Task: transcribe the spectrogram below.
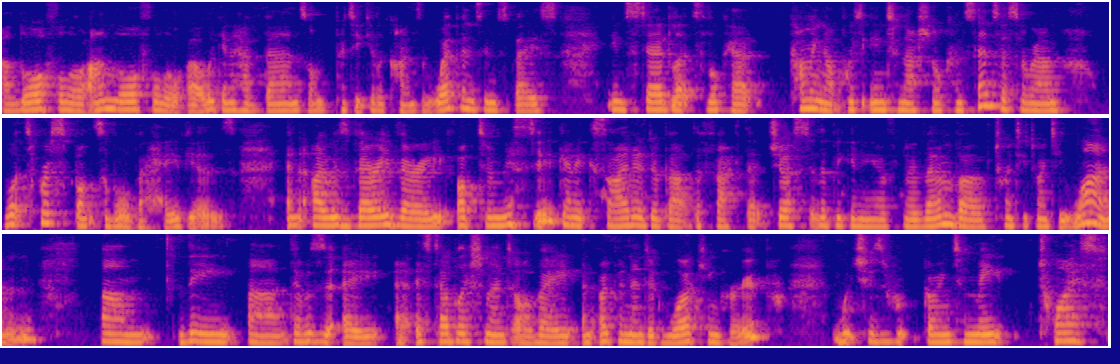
are lawful or unlawful, or are we going to have bans on particular kinds of weapons in space? Instead, let's look at coming up with international consensus around what's responsible behaviors. And I was very, very optimistic and excited about the fact that just at the beginning of November of 2021, um, the uh, there was a, a, establishment of a an open-ended working group, which is going to meet twice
